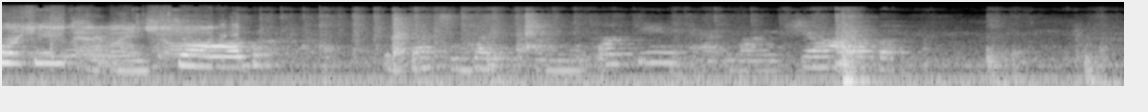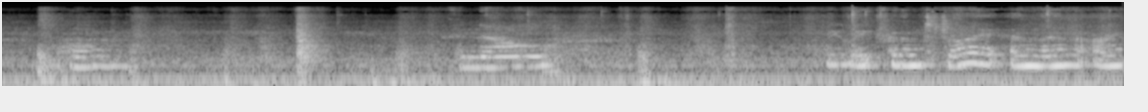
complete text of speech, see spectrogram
working at my job. If that's right, I'm working at my job. Um, and now we wait for them to dry and then I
